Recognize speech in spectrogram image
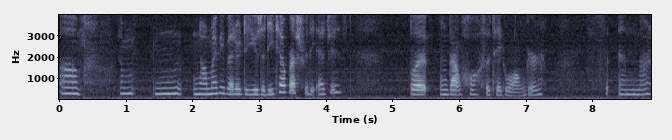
Um, um, mm, now it might be better to use a detail brush for the edges, but that will also take longer. So, and uh,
